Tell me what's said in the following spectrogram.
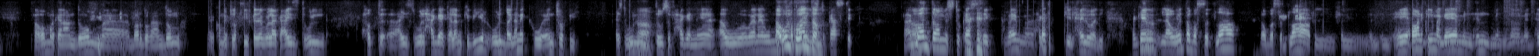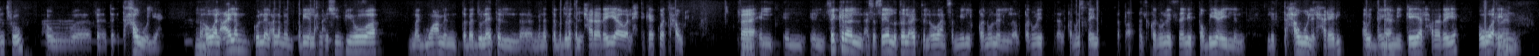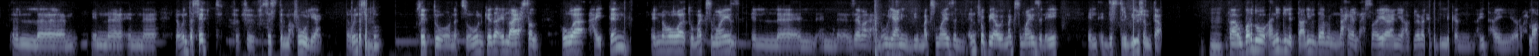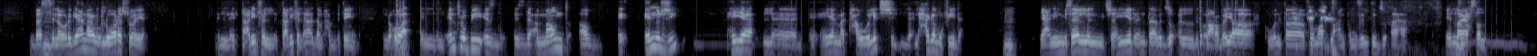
فهم كان عندهم آه، برضو كان عندهم comic لطيف كده بيقول لك عايز تقول حط عايز تقول حاجة كلام كبير قول dynamic و entropy عايز تقول آه. توصف حاجة إن هي أو أنا أقول quantum. stochastic آه. quantum stochastic فاهم الحاجات الحلوة دي لكن آه. لو أنت بصيت لها لو بصيت لها في ال في ال هي طبعا الكلمة جاية من من من انترو أو ت- تحول يعني فهو العالم كل العالم الطبيعي اللي إحنا عايشين فيه هو مجموعة من تبادلات من التبادلات الحرارية والاحتكاك والتحول فالفكرة الأساسية اللي طلعت اللي هو هنسميه القانون ال- القانون القانون الثاني القانون الثاني الطبيعي لل- للتحول الحراري أو الديناميكية الحرارية هو. إن إن إن لو أنت سبت في, في, في system مقفول يعني لو أنت سبته سبته on كده إيه اللي هيحصل؟ هو هي tend إن هو to maximize زي ما هنقول يعني بي maximize ال entropy أو ي maximize الإيه ال distribution بتاعه. فبرضه هنيجي للتعريف ده من الناحية الإحصائية يعني غالبا الحتة دي اللي كان عيد هيروح لها بس مم. لو رجعنا لورا شوية التعريف التعريف الأقدم حبتين اللي هو ال entropy is is the amount of energy هي هي ما تحولتش لحاجة مفيدة مم. يعني المثال الشهير انت بتزق بتزق العربية وانت في مطلع انت نزلت تزقها إيه اللي. هيحصل؟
